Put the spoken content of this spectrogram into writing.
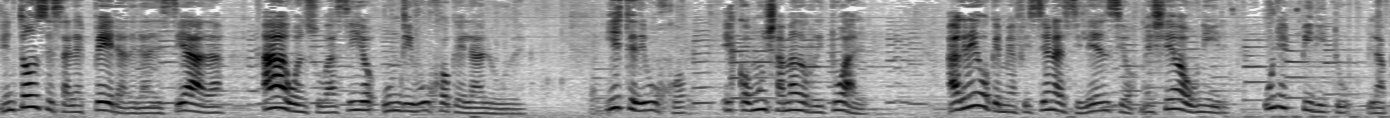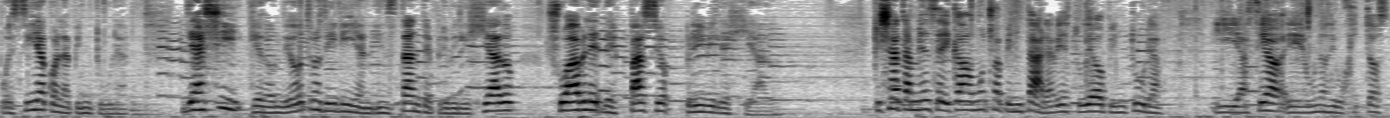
Entonces, a la espera de la deseada, hago en su vacío un dibujo que la alude. Y este dibujo es como un llamado ritual. Agrego que mi afición al silencio me lleva a unir un espíritu, la poesía con la pintura. De allí que donde otros dirían instante privilegiado, yo hable de espacio privilegiado. Ella también se dedicaba mucho a pintar, había estudiado pintura y hacía eh, unos dibujitos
